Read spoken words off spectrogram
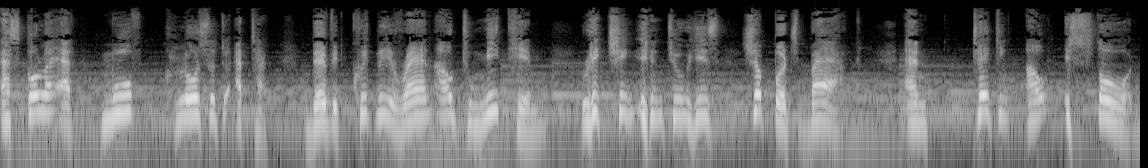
as Goliath moved closer to attack, David quickly ran out to meet him, reaching into his shepherd's bag and taking out a stone.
